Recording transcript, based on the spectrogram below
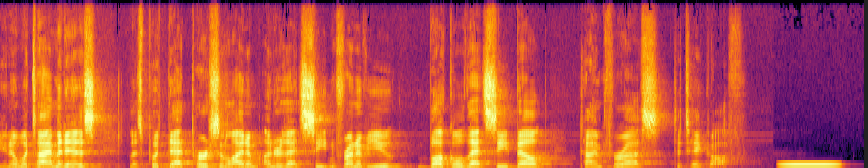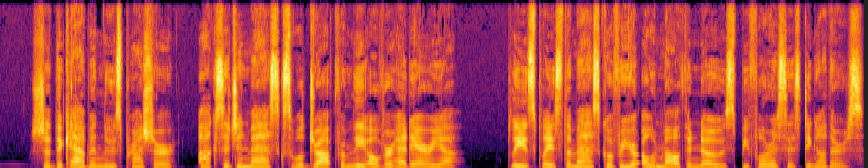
you know what time it is. Let's put that personal item under that seat in front of you, buckle that seatbelt. Time for us to take off. Should the cabin lose pressure, oxygen masks will drop from the overhead area. Please place the mask over your own mouth and nose before assisting others.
